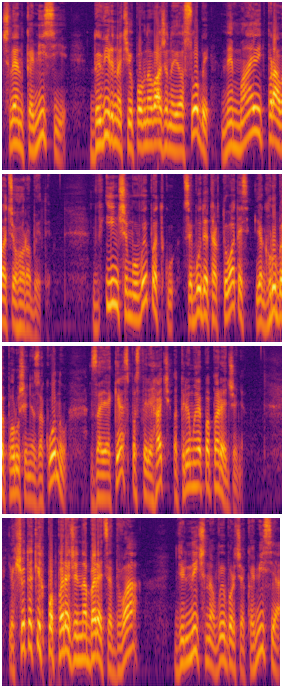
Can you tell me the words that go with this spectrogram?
член комісії, довірена чи уповноваженої особи не мають права цього робити. В іншому випадку це буде трактуватись як грубе порушення закону, за яке спостерігач отримує попередження. Якщо таких попереджень набереться два, дільнична виборча комісія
